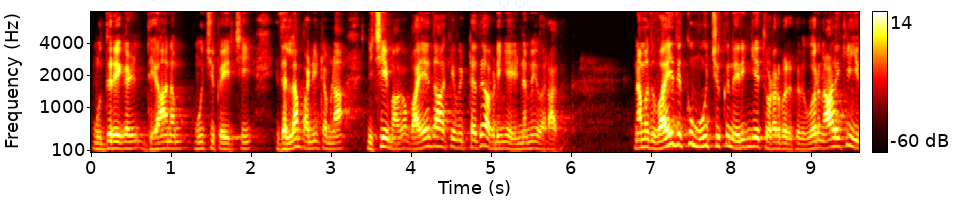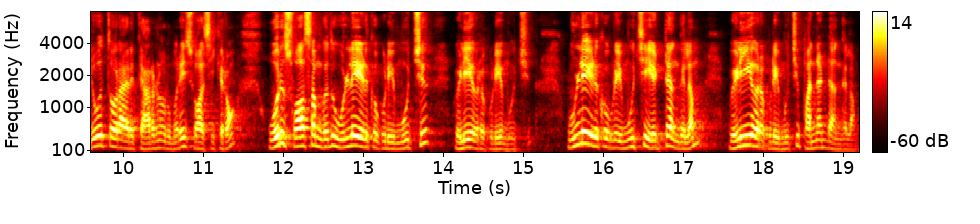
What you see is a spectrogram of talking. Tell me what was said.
முதிரைகள் தியானம் மூச்சு பயிற்சி இதெல்லாம் பண்ணிட்டோம்னா நிச்சயமாக வயதாகிவிட்டது அப்படிங்கிற எண்ணமே வராது. நமது வயதுக்கும் மூச்சுக்கும் நெருங்கிய தொடர்பு இருக்குது. ஒரு நாளைக்கு இருபத்தோராயிரத்தி அறநூறு முறை சுவாசிக்கிறோம். ஒரு சுவாசங்கிறது உள்ளே எடுக்கக்கூடிய மூச்சு வெளியே வரக்கூடிய மூச்சு. உள்ளே எடுக்கக்கூடிய மூச்சு எட்டு அங்குலம் வெளியே வரக்கூடிய மூச்சு பன்னெண்டு அங்குலம்.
